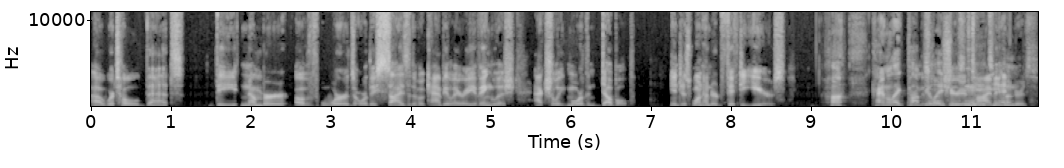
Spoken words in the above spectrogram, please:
uh, we're told that the number of words or the size of the vocabulary of English actually more than doubled in just 150 years. Huh. Kind of like populations in the of time, and- 1800s.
